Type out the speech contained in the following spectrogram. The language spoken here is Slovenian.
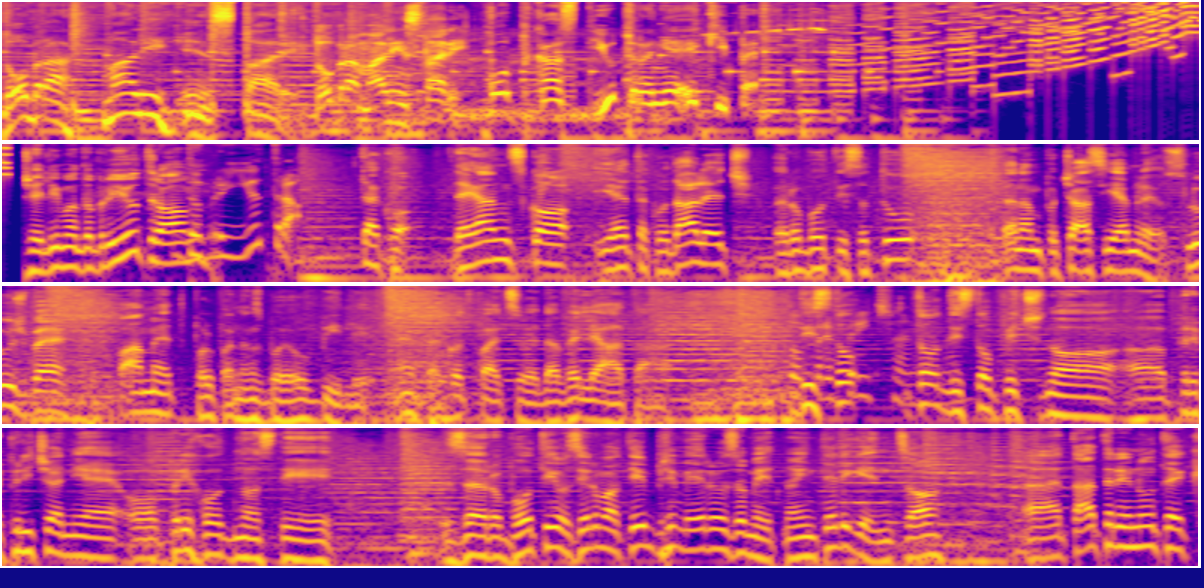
Dobra, mali in stari. Dobra, mali in stari. Podcast jutranje ekipe. Želimo dobro jutro. Dobro jutro. Tako, dejansko je tako daleč, roboti so tu, da nam počasi jemljajo službe, pamet, pol pa nas bojo ubili. Ne? Tako kot pač seveda velja ta. To disto- to distopično uh, prepričanje o prihodnosti z roboti, oziroma v tem primeru z umetno inteligenco. Uh, ta trenutek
